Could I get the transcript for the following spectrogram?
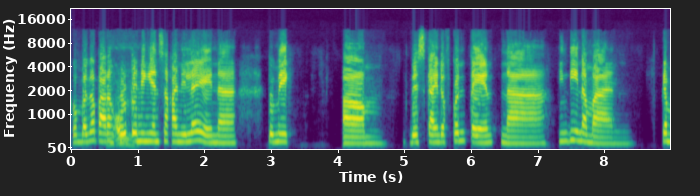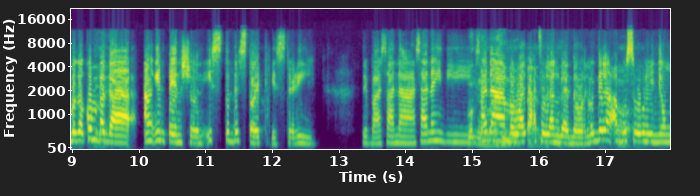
kumbaga parang Mm. opening yan sa kanila, eh, na to make um this kind of content na hindi naman kumbaga kumbaga ang intention is to distort history. 'Di ba? Sana sana hindi Wag sana naman, mawala sana. silang gano'n. Wag nilang abusuhin yung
